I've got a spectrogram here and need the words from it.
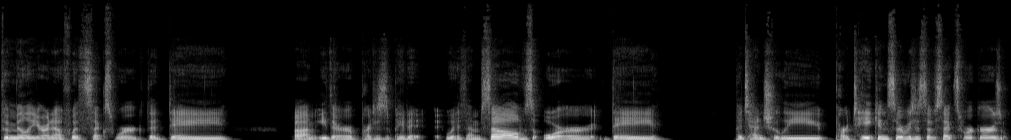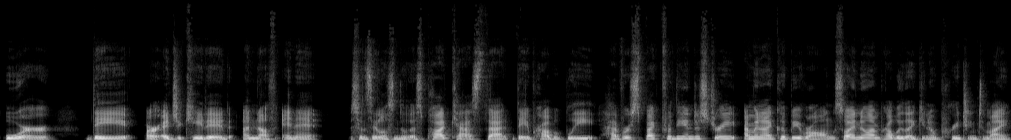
familiar enough with sex work that they um, either participate with themselves or they potentially partake in services of sex workers or they are educated enough in it since they listen to this podcast that they probably have respect for the industry. I mean, I could be wrong. So I know I'm probably like, you know, preaching to my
